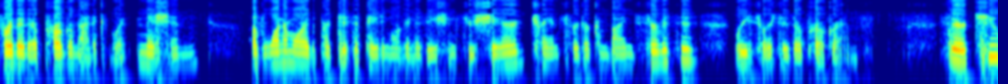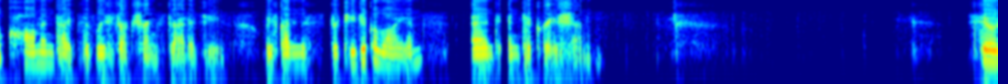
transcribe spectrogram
further their programmatic mission of one or more of the participating organizations through shared, transferred, or combined services, resources, or programs. So there are two common types of restructuring strategies. We've got a strategic alliance and integration. So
